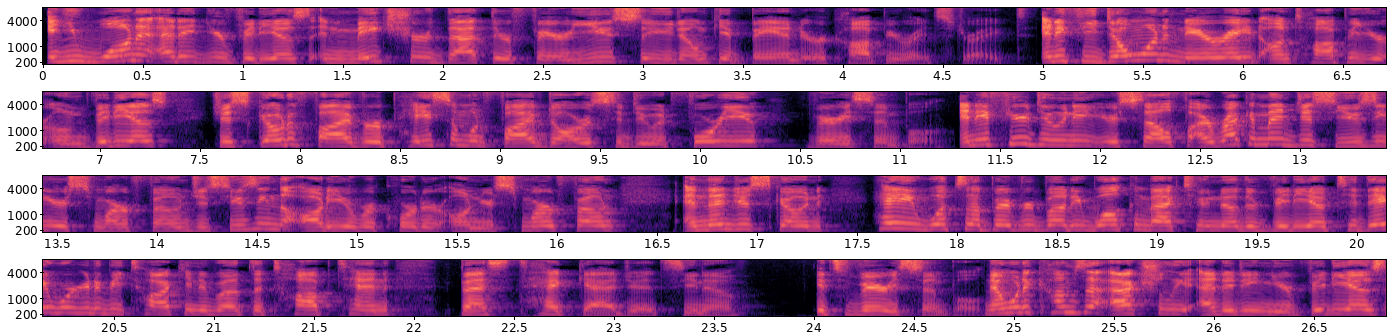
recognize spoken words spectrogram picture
And you want to edit your videos and make sure that they're fair use so you don't get banned or copyright striked. And if you don't want to narrate on top of your own videos, just go to Fiverr, pay someone $5 to do it for you. Very simple. And if you're doing it yourself, I recommend just using your smartphone, just using the audio recorder on your smartphone, and then just going, hey, what's up everybody? Welcome back to another video. Today we're going to be talking about the top 10 best tech gadgets, you know. It's very simple. Now when it comes to actually editing your videos,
